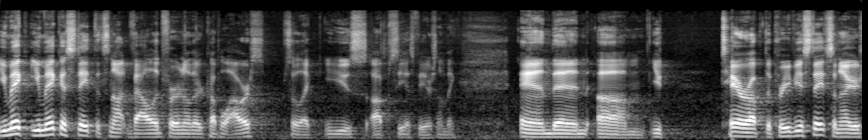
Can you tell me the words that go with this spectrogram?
you make, you make a state that's not valid for another couple hours. So like you use op CSV or something. And then um, you tear up the previous state. So now your,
